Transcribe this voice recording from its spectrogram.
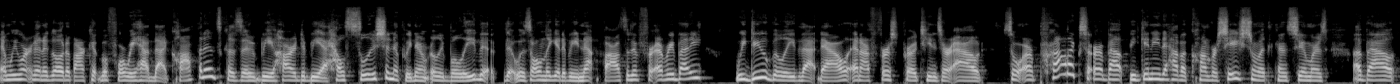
And we weren't going to go to market before we had that confidence because it would be hard to be a health solution if we didn't really believe it that was only going to be net positive for everybody. We do believe that now, and our first proteins are out. So our products are about beginning to have a conversation with consumers about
